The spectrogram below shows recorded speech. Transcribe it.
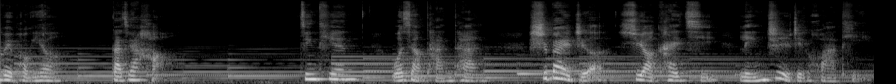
位朋友，大家好。今天我想谈谈失败者需要开启灵智这个话题。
